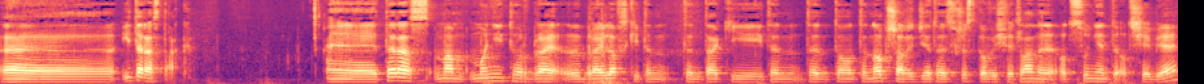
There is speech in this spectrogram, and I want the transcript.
Eee, I teraz tak. E, teraz mam monitor brailleowski, ten, ten taki, ten, ten, to, ten obszar, gdzie to jest wszystko wyświetlane, odsunięty od siebie.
